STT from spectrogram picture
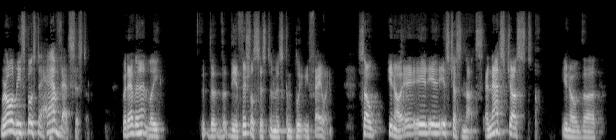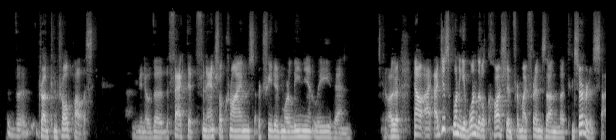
We're already supposed to have that system but evidently the the, the official system is completely failing. So you know it, it, it's just nuts. And that's just you know the the drug control policy you know the the fact that financial crimes are treated more leniently than other. Now, I, I just want to give one little caution for my friends on the conservative side,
